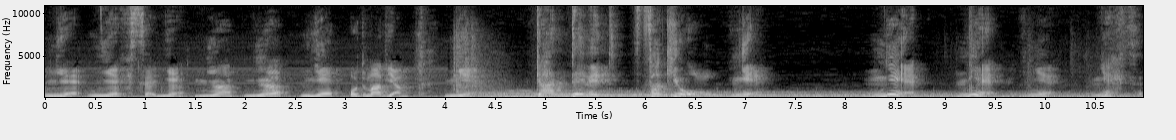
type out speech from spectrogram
Nie, nie chcę, nie, nie, nie, nie, odmawiam, nie. God damn it, fuck you all, nie. Nie, nie, nie, nie chcę.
